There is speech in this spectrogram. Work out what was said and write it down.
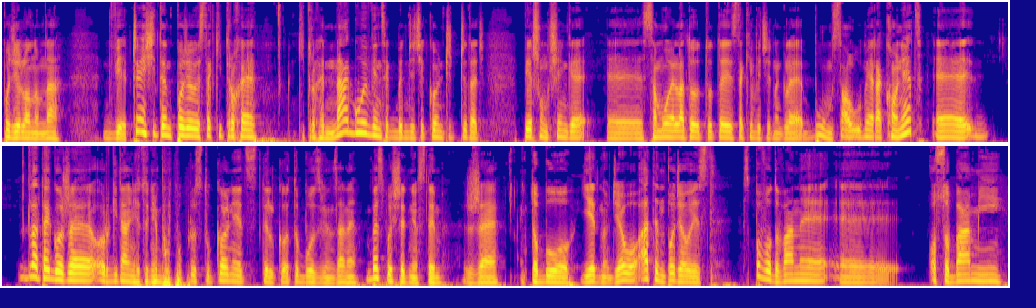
podzieloną na dwie części. Ten podział jest taki trochę, taki trochę nagły, więc jak będziecie kończyć czytać pierwszą księgę e, Samuela, to, to, to jest takie, wiecie, nagle bum, Saul umiera, koniec. E, dlatego, że oryginalnie to nie był po prostu koniec, tylko to było związane bezpośrednio z tym, że to było jedno dzieło, a ten podział jest spowodowany osobami,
